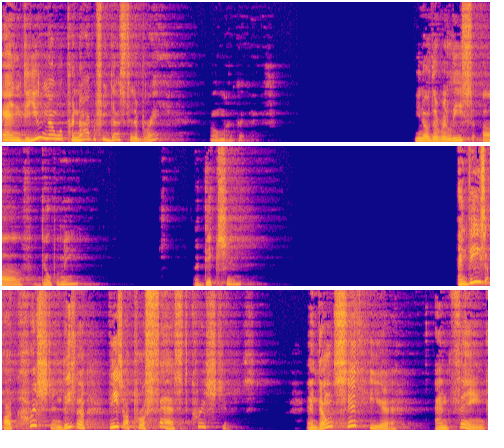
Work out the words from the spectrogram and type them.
And do you know what pornography does to the brain? Oh my goodness. You know, the release of dopamine, addiction. And these are Christians. These are, these are professed Christians. And don't sit here and think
